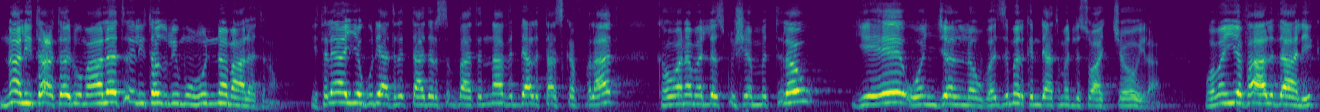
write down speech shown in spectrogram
እና ሊታዕተዱ ማለት ሊተዝሊሙሁነ ማለት ነው። የተለያየ ጉዳት ልታደርስባትና ፍዳ ልታስከፍላት ከሆነ መለስኩሽ የምትለው ይሄ ወንጀል ነው በዚህ መልክ እንዳትመልሷቸው ይላል። ወመን የፈአል ዛሊክ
